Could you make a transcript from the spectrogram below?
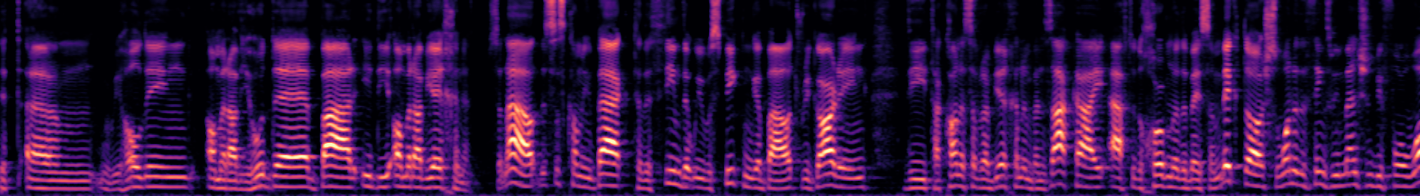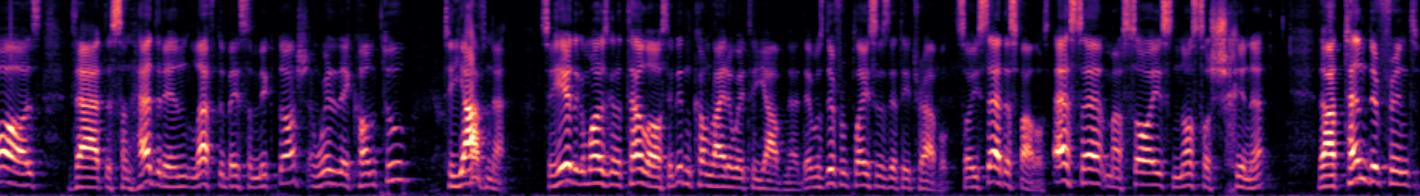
That um, we'll be holding Omer Rav Yehuda Bar Idi Omer Rav. So now this is coming back to the theme that we were speaking about regarding the Takanas of Rabbi Yechanan ben Zakkai after the Churban of the Beis Hamikdash. So one of the things we mentioned before was that the Sanhedrin left the Beis Hamikdash, and where did they come to? To Yavne. So here the Gemara is going to tell us they didn't come right away to Yavne. There was different places that they traveled. So he said as follows: Ese Masois Nosa Shchine. There are ten different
